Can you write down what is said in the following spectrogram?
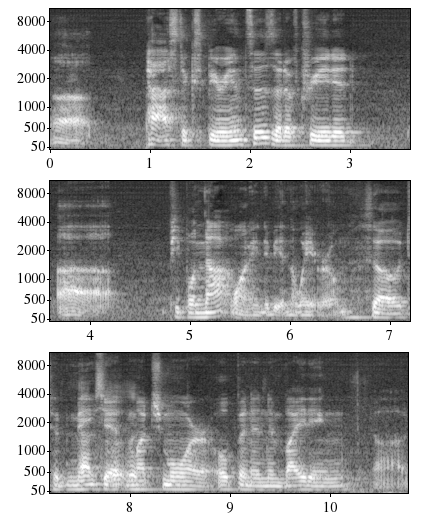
uh, past experiences that have created uh, people not wanting to be in the weight room. So to make Absolutely. it much more open and inviting uh,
